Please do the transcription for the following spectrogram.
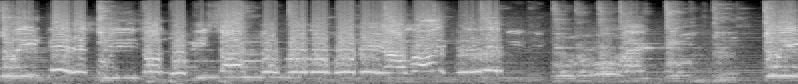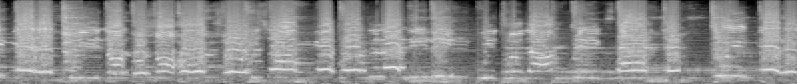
তুই কেড়ে তুই যত বিষাক্ত প্রলোভনে আমায় ফেলে দিলি কোনো তুই কেড়ে তুই যত সহজ শৈশবকে বদলে দিলি। কিছু যান্ত্রিক সব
